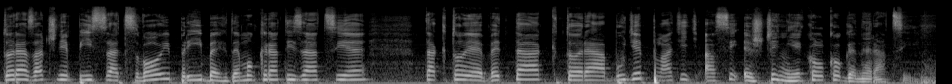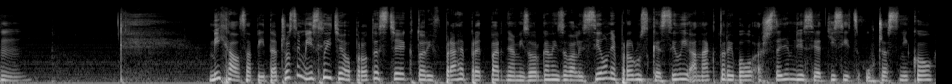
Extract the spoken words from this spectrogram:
ktorá začne písať svoj príbeh demokratizácie, tak to je veta, ktorá bude platiť asi ešte niekoľko generácií. Hmm. Michal sa pýta, čo si myslíte o proteste, ktorý v Prahe pred pár dňami zorganizovali silne proruské sily a na ktorej bolo až 70 tisíc účastníkov.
